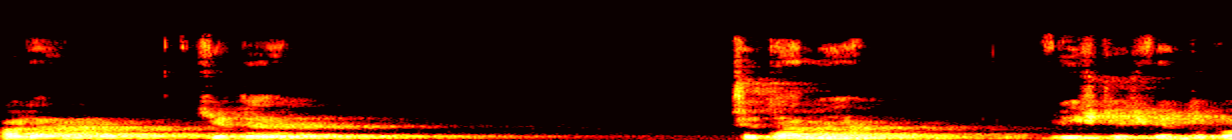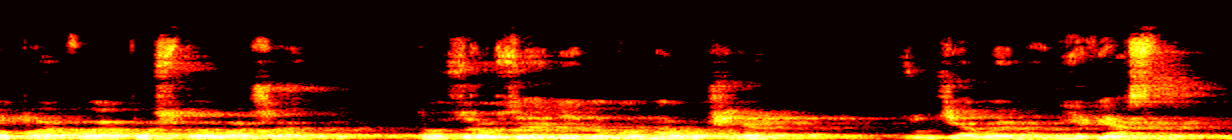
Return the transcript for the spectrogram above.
Ale kiedy czytamy w liście świętego Pawła Apostoła, że to zrodzenie dokonało się z udziałem niewiasty.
